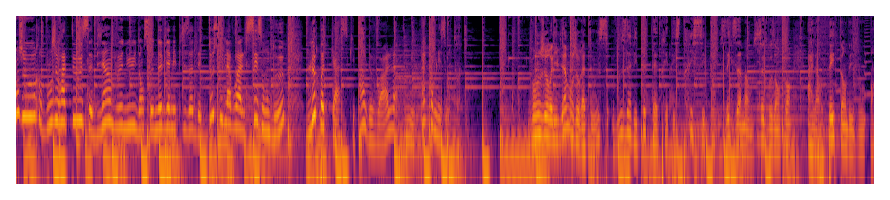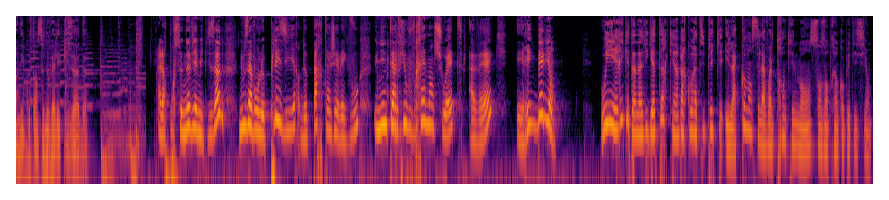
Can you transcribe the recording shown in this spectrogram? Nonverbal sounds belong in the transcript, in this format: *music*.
Bonjour, bonjour à tous, bienvenue dans ce neuvième épisode des Dessous de la voile saison 2, le podcast qui parle de voile, mais pas comme les autres. Bonjour Olivia, bonjour à tous. Vous avez peut-être été stressé pour vos examens ou ceux de vos enfants, alors détendez-vous en écoutant ce nouvel épisode. Alors pour ce neuvième épisode, nous avons le plaisir de partager avec vous une interview vraiment chouette avec Éric Bellion. Oui, Eric est un navigateur qui a un parcours atypique. Il a commencé la voile tranquillement, sans entrer en compétition.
